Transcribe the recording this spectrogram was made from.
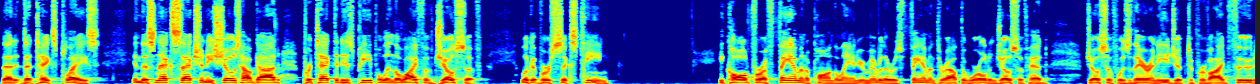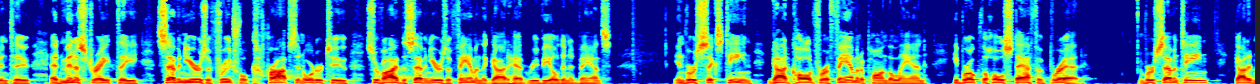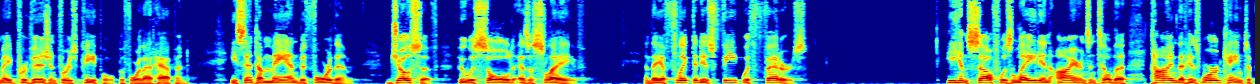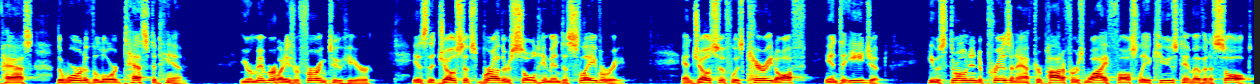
that, that takes place. In this next section, he shows how God protected his people in the life of Joseph. Look at verse 16. He called for a famine upon the land. You remember there was famine throughout the world and Joseph had, Joseph was there in Egypt to provide food and to administrate the seven years of fruitful crops in order to survive the seven years of famine that God had revealed in advance. In verse 16, God called for a famine upon the land. He broke the whole staff of bread. In verse 17, God had made provision for his people before that happened. He sent a man before them, Joseph, who was sold as a slave. And they afflicted his feet with fetters he himself was laid in irons until the time that his word came to pass. The word of the Lord tested him. You remember what he's referring to here is that Joseph's brothers sold him into slavery and Joseph was carried off into Egypt. He was thrown into prison after Potiphar's wife falsely accused him of an assault.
